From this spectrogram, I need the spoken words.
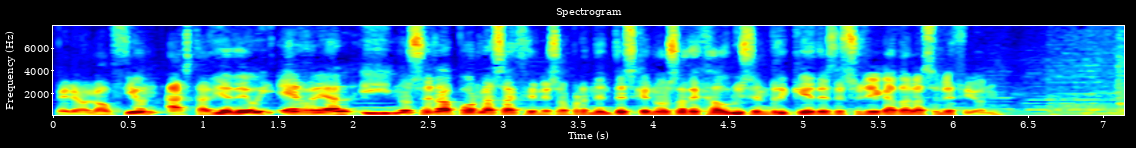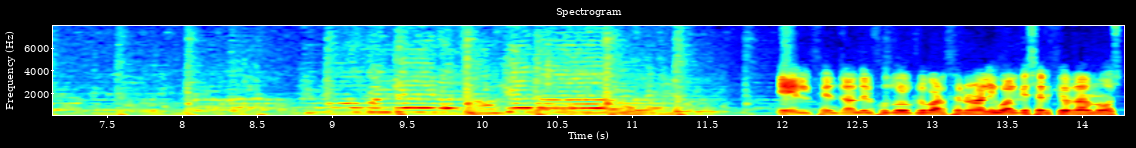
pero la opción hasta día de hoy es real y no será por las acciones sorprendentes que nos ha dejado Luis Enrique desde su llegada a la selección. El central del Fútbol Club Barcelona, al igual que Sergio Ramos,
